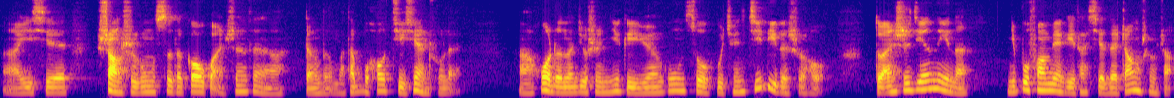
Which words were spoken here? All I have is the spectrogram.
啊，一些上市公司的高管身份啊，等等吧，他不好体现出来。啊，或者呢，就是你给员工做股权激励的时候，短时间内呢，你不方便给他写在章程上，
